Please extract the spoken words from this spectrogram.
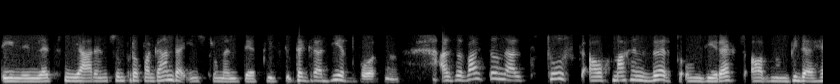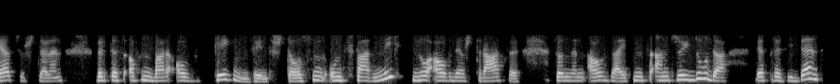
die in den letzten Jahren zum Propagandainstrument der degradiert wurden. Also was Donald Tusk auch machen wird, um die Rechtsordnung wiederherzustellen, wird es offenbar auf Gegenwind stoßen und zwar nicht nur auf der Straße, sondern auch seitens Andrzej Duda. Der Präsident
